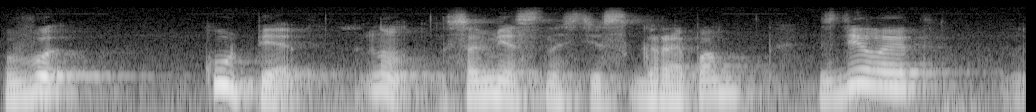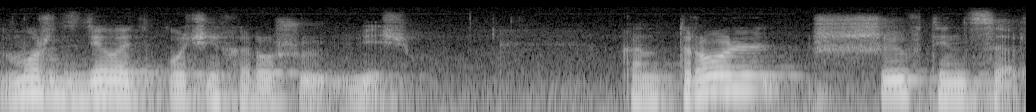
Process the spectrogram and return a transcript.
в купе, ну, совместности с грэпом сделает, может сделать очень хорошую вещь. Ctrl-Shift-Insert.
